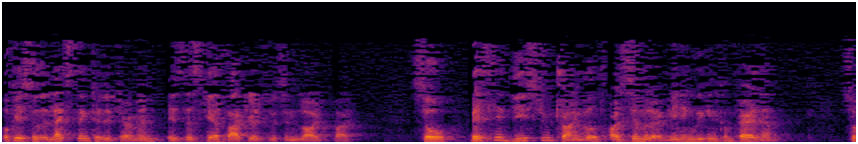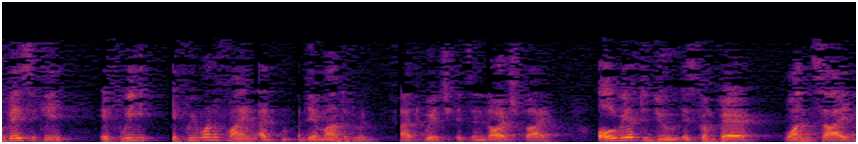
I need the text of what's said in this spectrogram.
Okay, so the next thing to determine is the scale factors which enlarged by. So basically these two triangles are similar, meaning we can compare them. So basically, if we, if we want to find the amount at which, at which it's enlarged by, all we have to do is compare one side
